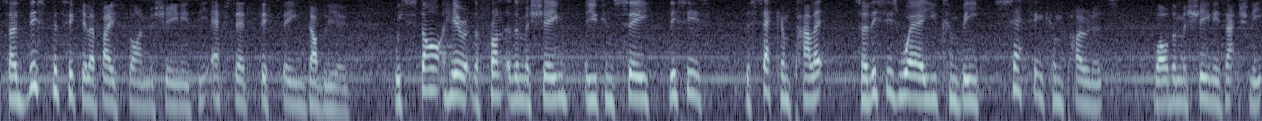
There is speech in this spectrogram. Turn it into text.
So this particular baseline machine is the FZ15W. We start here at the front of the machine. You can see this is the second pallet. So this is where you can be setting components while the machine is actually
